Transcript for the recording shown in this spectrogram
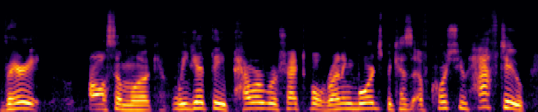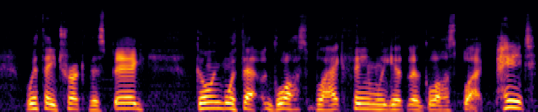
Very awesome look. We get the power retractable running boards because of course you have to with a truck this big. Going with that gloss black theme, we get the gloss black paint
